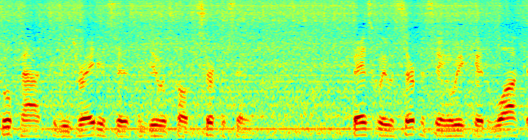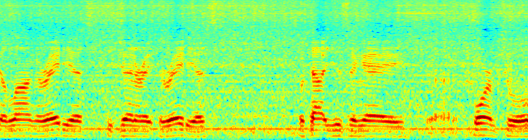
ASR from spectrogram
toolpath to these radiuses and do what's called surfacing. Basically with surfacing we could walk along a radius to generate the radius without using a uh, form tool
